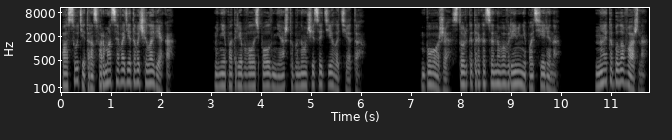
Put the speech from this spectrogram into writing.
По сути, трансформация в одетого человека. Мне потребовалось полдня, чтобы научиться делать это. Боже, столько драгоценного времени потеряно. Но это было важно.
